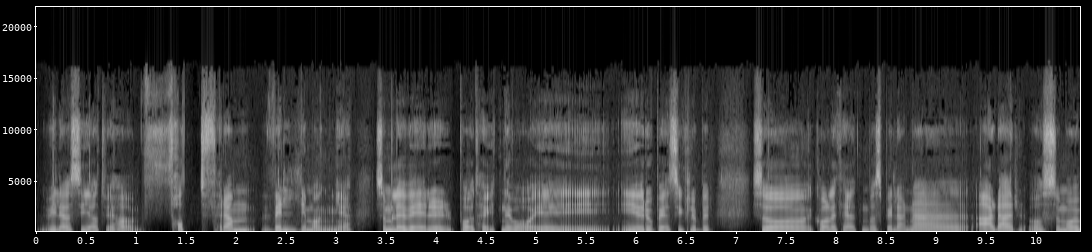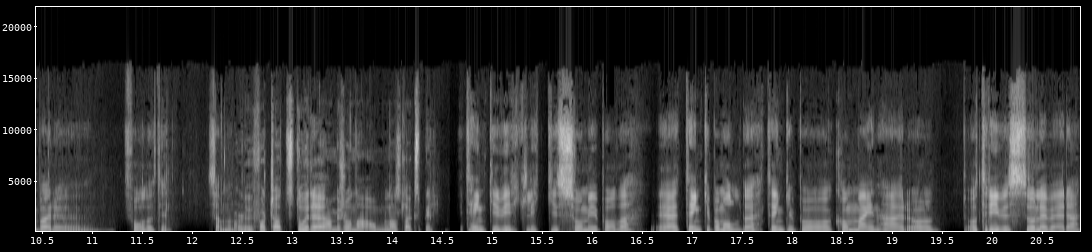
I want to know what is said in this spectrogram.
vil jeg jo si at vi har fått frem veldig mange som leverer på et høyt nivå i, i, i europeiske klubber. Så kvaliteten på spillerne er der, og så må vi bare få det til sammen. Har du fortsatt store ambisjoner om landslagsspill? Jeg tenker virkelig ikke så mye på det. Jeg tenker på Molde. Tenker på å komme meg inn her og, og trives og levere.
